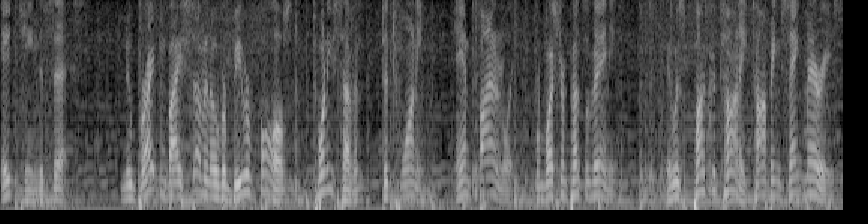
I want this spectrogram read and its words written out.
18 to 6. New Brighton by 7 over Beaver Falls 27 to 20. And finally, from Western Pennsylvania, it was Punxsutawney topping St. Mary's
